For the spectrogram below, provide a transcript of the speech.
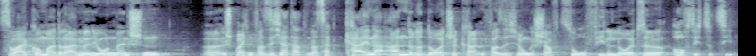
2,3 Millionen Menschen äh, entsprechend versichert hat. Und das hat keine andere deutsche Krankenversicherung geschafft, so viele Leute auf sich zu ziehen.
